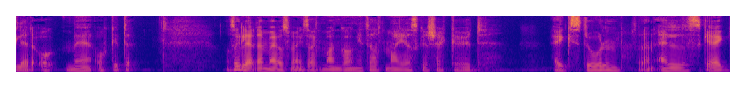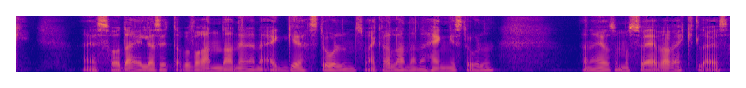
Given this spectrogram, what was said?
Gleder oss til. Og så gleder jeg meg som jeg har sagt mange ganger, til at Maja skal sjekke ut eggstolen, for den elsker jeg. Det er så deilig å sitte på verandaen i denne eggestolen, som jeg kaller den, denne hengestolen. Den er jo som å sveve vektløs.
